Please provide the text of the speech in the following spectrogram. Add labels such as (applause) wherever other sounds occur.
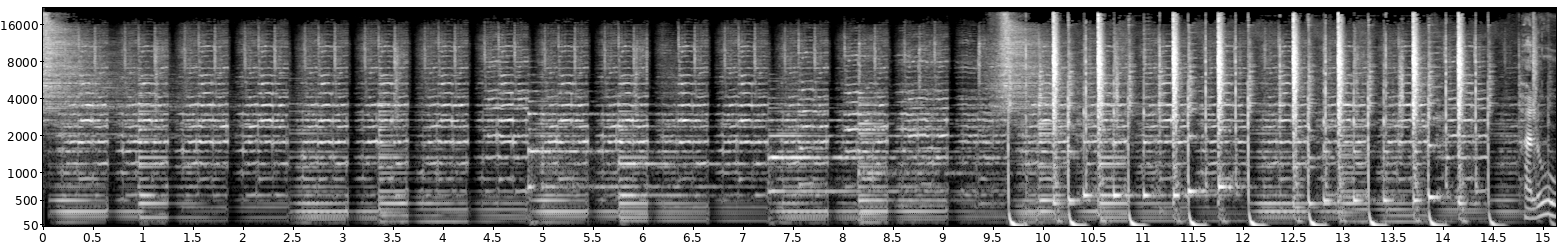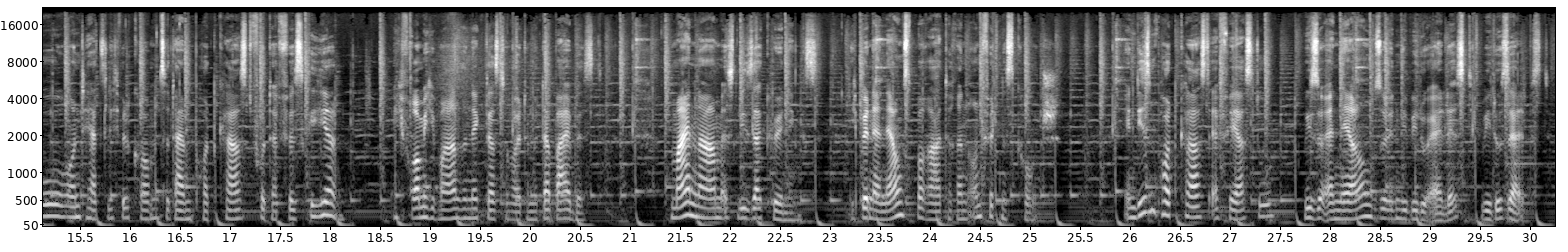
Hallo und herzlich willkommen zu deinem Podcast Futter fürs Gehirn. Ich freue mich wahnsinnig, dass du heute mit dabei bist. Mein Name ist Lisa Könings. Ich bin Ernährungsberaterin und Fitnesscoach. In diesem Podcast erfährst du, wieso Ernährung so individuell ist wie du selbst.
